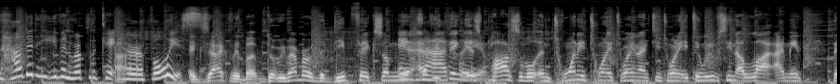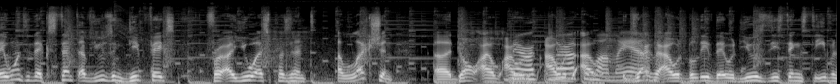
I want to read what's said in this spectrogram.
how did he even replicate uh, her voice Exactly, but remember the deep fakes, Omnia? Everything is possible in 2020, 2019, 2018. We've seen a lot. I mean, they went to the extent of using deep fakes for a U.S. president election. Uh, don't I, I Barack- would I would I would- Obama, yeah. exactly I would believe they would use these things to even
